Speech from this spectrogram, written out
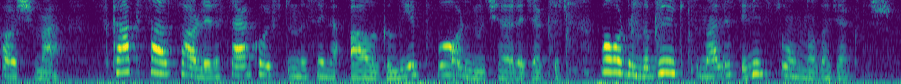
koşma. Skak sensörleri sen koştuğunda seni algılayıp Warden'ı çağıracaktır. Warden da büyük ihtimalle senin sonun olacaktır.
